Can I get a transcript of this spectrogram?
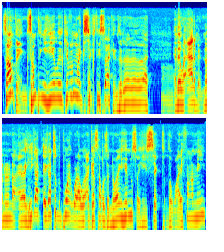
something, something healing. Give him like sixty seconds, da, da, da, da. Mm. and they were adamant. No, no, no. And like, he got it got to the point where I, was, I guess I was annoying him, so he sicked the wife on me,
